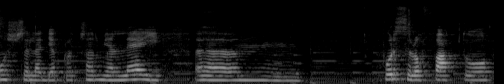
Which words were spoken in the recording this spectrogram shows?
conoscerla, di approcciarmi a lei. Um, forse l'ho fatto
